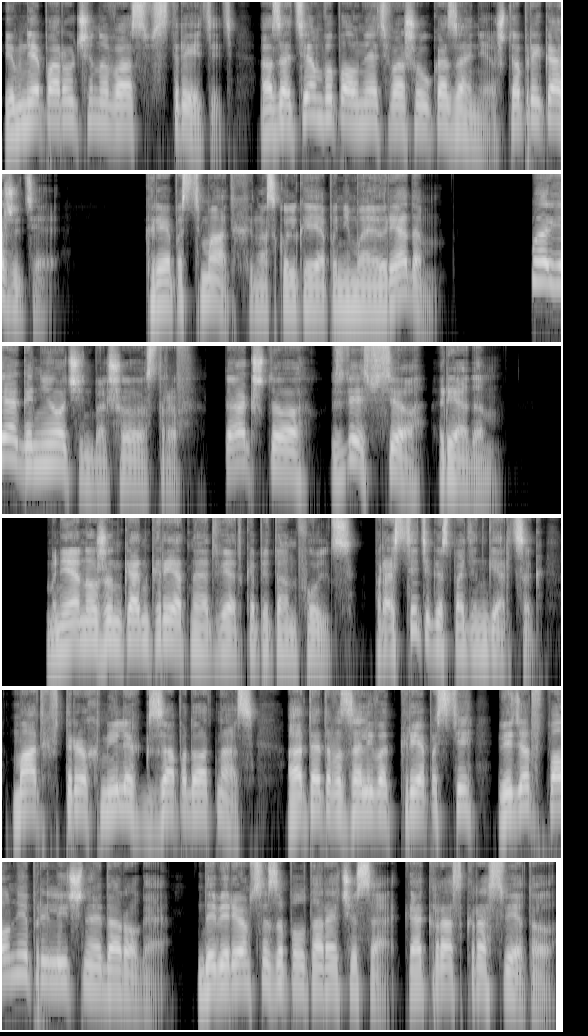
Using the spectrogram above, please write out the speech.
и мне поручено вас встретить, а затем выполнять ваши указания. Что прикажете?» «Крепость Матх, насколько я понимаю, рядом?» «Марьяга не очень большой остров, так что здесь все рядом». «Мне нужен конкретный ответ, капитан Фульц. Простите, господин герцог, Матх в трех милях к западу от нас. От этого залива к крепости ведет вполне приличная дорога. Доберемся за полтора часа, как раз к рассвету.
